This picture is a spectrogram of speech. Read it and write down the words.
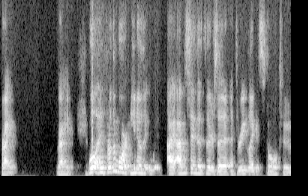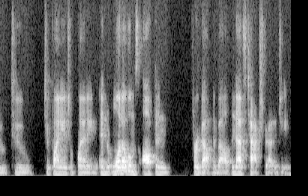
Right. Right. Well, and furthermore, you know, I, I would say that there's a, a three-legged stool to to to financial planning, and one of them's often forgotten about, and that's tax strategy.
